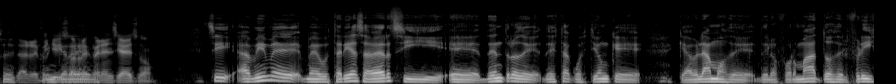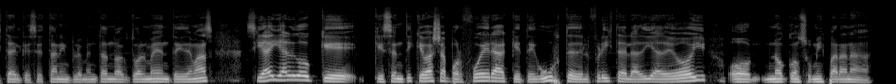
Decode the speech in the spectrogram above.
Sí, La repitió, hizo referencia a eso. Sí, a mí me, gustaría saber si eh, dentro de, esta cuestión que, que hablamos de, de los formatos del freestyle que se están implementando actualmente y demás, si hay algo que, que sentís que vaya por fuera, que te guste del freestyle a día de hoy o no consumís para nada.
